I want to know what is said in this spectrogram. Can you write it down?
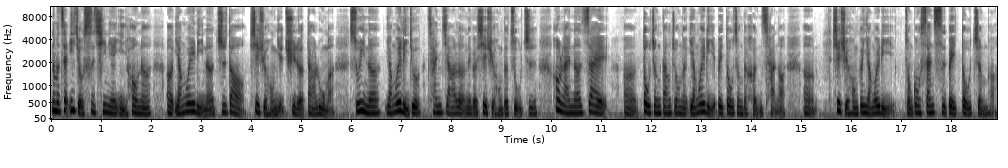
那么在一九四七年以后呢，呃，杨威礼呢知道谢雪红也去了大陆嘛，所以呢，杨威礼就参加了那个谢雪红的组织。后来呢，在呃斗争当中呢，杨威礼也被斗争得很惨啊。嗯、呃，谢雪红跟杨威礼总共三次被斗争哈。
